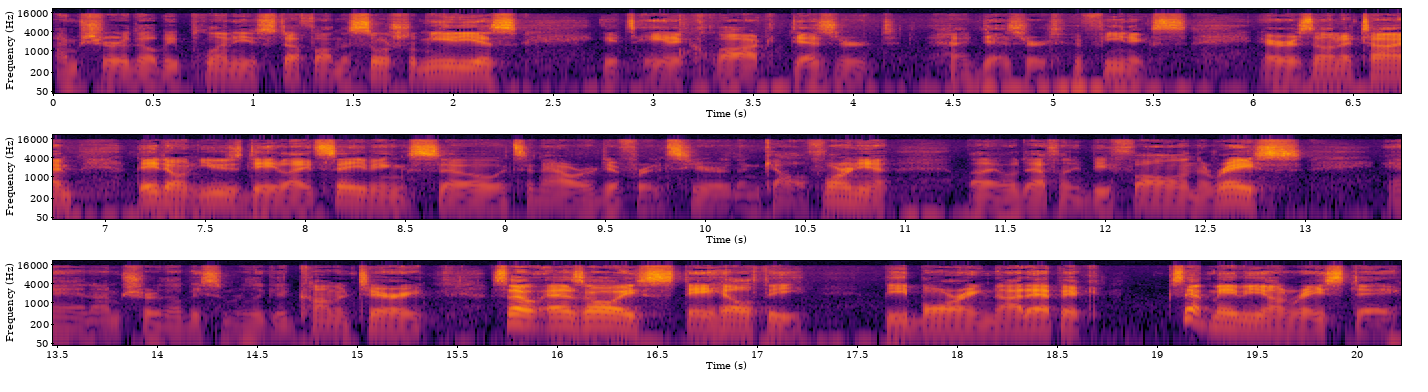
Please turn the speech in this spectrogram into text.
I'm sure there'll be plenty of stuff on the social medias. It's 8 o'clock desert desert Phoenix, Arizona time. They don't use daylight savings, so it's an hour difference here than California. But I will definitely be following the race, and I'm sure there'll be some really good commentary. So as always, stay healthy, be boring, not epic, except maybe on race day.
